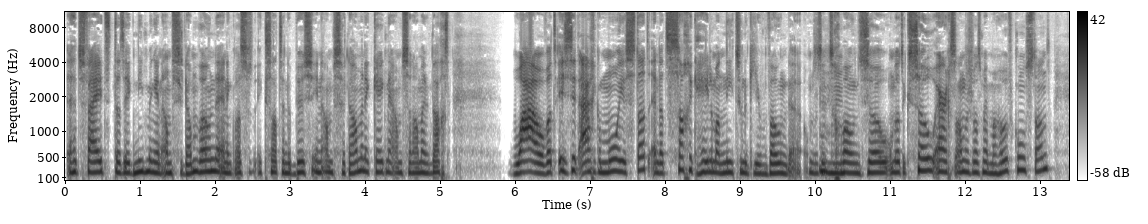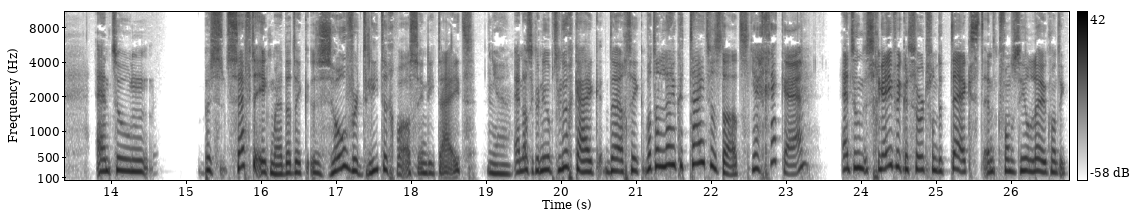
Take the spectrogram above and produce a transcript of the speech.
het feit dat ik niet meer in Amsterdam woonde. En ik, was, ik zat in de bus in Amsterdam en ik keek naar Amsterdam en ik dacht... Wauw, wat is dit eigenlijk een mooie stad. En dat zag ik helemaal niet toen ik hier woonde. Omdat het gewoon zo, omdat ik zo ergens anders was met mijn hoofd constant. En toen besefte ik me dat ik zo verdrietig was in die tijd. Ja. En als ik er nu op terugkijk, dacht ik, wat een leuke tijd was dat. ja, gek hè? En toen schreef ik een soort van de tekst. En ik vond het heel leuk, want ik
